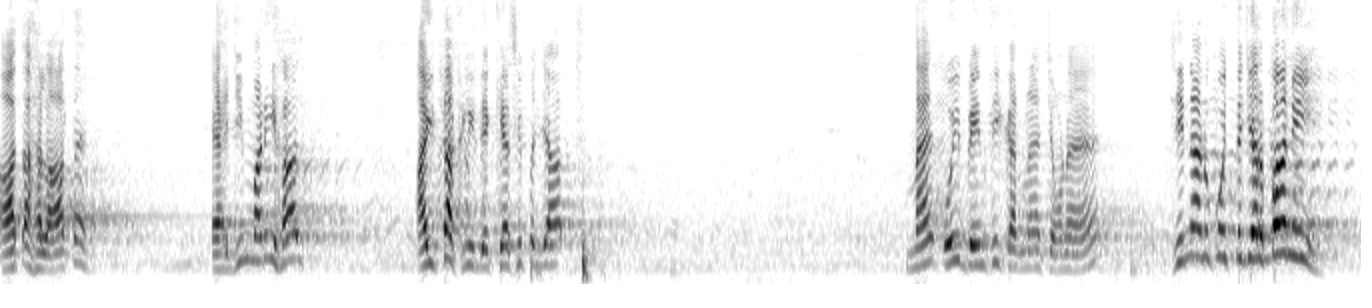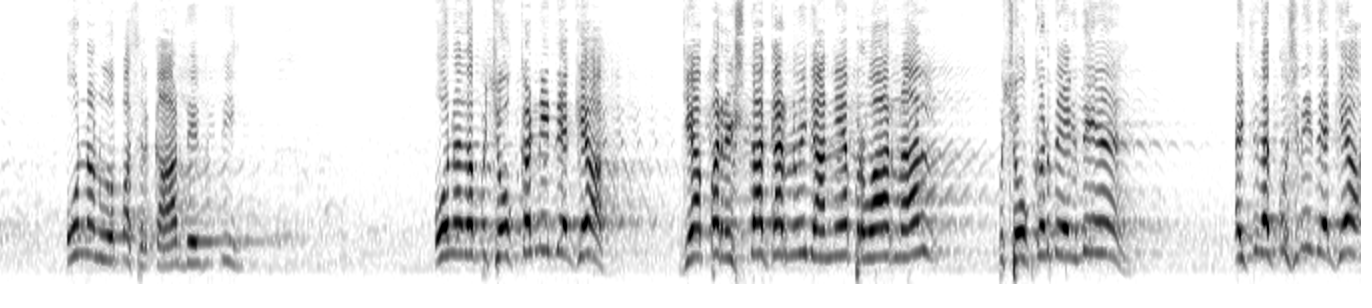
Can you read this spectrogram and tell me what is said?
ਆ ਤਾਂ ਹਾਲਾਤ ਹੈ ਇਹ ਜੀ ਮਾੜੀ ਹਾਲਤ ਅੱਜ ਤੱਕ ਨਹੀਂ ਦੇਖਿਆ ਸੀ ਪੰਜਾਬ 'ਚ। ਮੈਂ ਉਹੀ ਬੇਨਤੀ ਕਰਨਾ ਚਾਹਣਾ ਹੈ, ਜਿਨ੍ਹਾਂ ਨੂੰ ਕੋਈ ਤਜਰਬਾ ਨਹੀਂ, ਉਹਨਾਂ ਨੂੰ ਆਪਾਂ ਸਰਕਾਰ ਦੇ ਦਿੱਤੀ। ਉਹਨਾਂ ਦਾ ਪਿਛੋਕੜ ਨਹੀਂ ਦੇਖਿਆ। ਜੇ ਆਪਾਂ ਰਿਸ਼ਤਾ ਕਰਨ ਵੀ ਜਾਂਦੇ ਆ ਪਰਿਵਾਰ ਨਾਲ, ਪਿਛੋਕੜ ਦੇਖਦੇ ਆ ਇੱਥੇ ਤਾਂ ਕੁਝ ਨਹੀਂ ਦੇਖਿਆ।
